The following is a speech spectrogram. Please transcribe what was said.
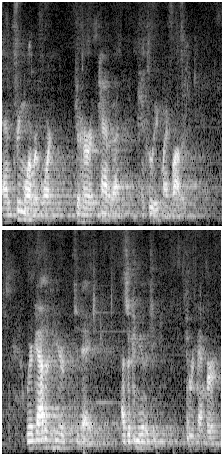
and three more were born to her in Canada, including my father. We are gathered here today as a community to remember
